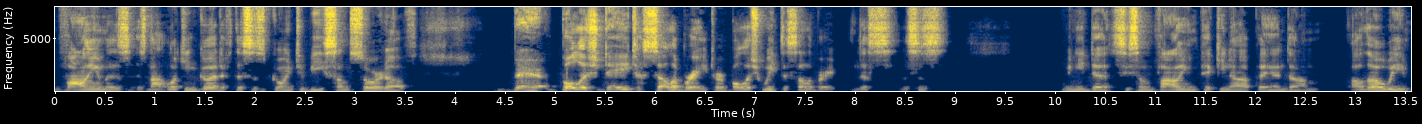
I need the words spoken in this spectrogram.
Volume is, is not looking good if this is going to be some sort of bear, bullish day to celebrate or bullish week to celebrate. This this is we need to see some volume picking up. And um, although we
